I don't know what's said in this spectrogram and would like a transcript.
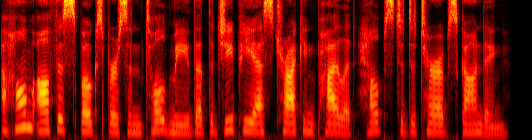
A Home Office spokesperson told me that the GPS tracking pilot helps to deter absconding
